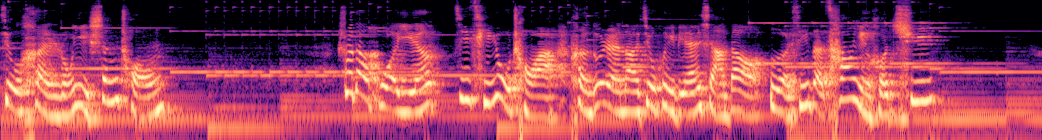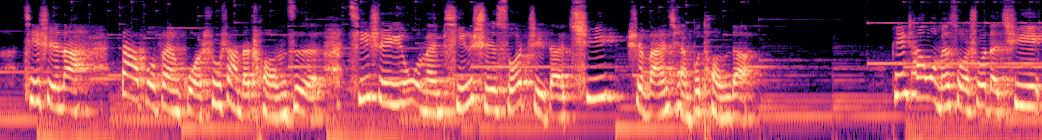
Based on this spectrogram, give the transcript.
就很容易生虫。说到果蝇及其幼虫啊，很多人呢就会联想到恶心的苍蝇和蛆。其实呢，大部分果树上的虫子其实与我们平时所指的蛆是完全不同的。平常我们所说的蛆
